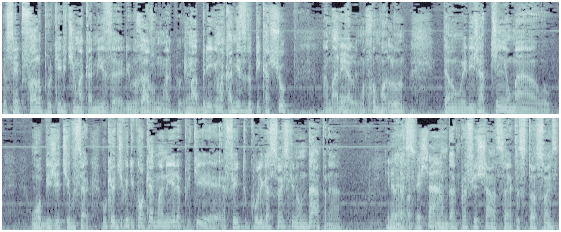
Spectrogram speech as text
Eu sempre falo porque ele tinha uma camisa, ele usava uma, uma briga, uma camisa do Pikachu, amarela, uma, como aluno. Então ele já tinha uma, um objetivo certo. O que eu digo de qualquer maneira, porque é feito coligações que não dá para. Que não é, dá para fechar? Não dá para fechar certas situações.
